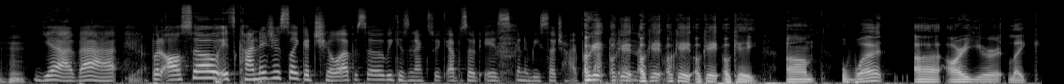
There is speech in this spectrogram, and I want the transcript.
Mhm. Yeah, that. Yeah. But also, it's kind of just like a chill episode because next week episode is going to be such high. Okay, okay, okay, okay, okay, okay. Um, what uh are your like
